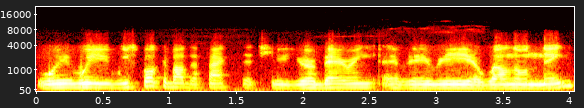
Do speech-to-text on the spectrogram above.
we, we, we spoke about the fact that you, you're bearing a very well-known name.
